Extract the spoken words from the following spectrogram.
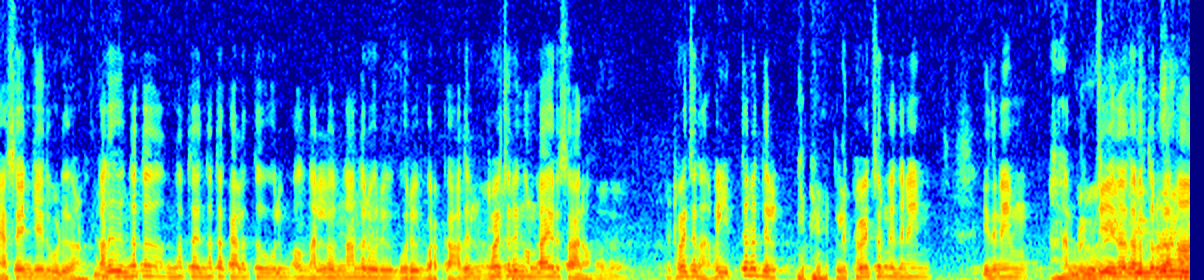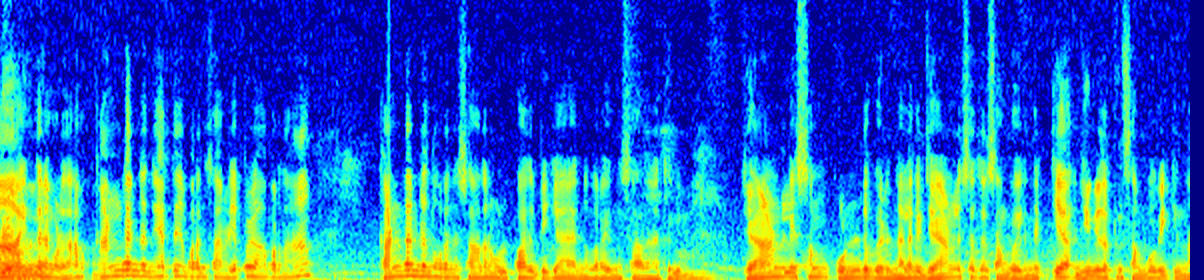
അസൈൻ ചെയ്ത് വിടുകയാണ്. അത് ഇന്നത്തെ ഇന്നത്തെ ഇന്നത്തെ കാലത്ത് പോലും അത് നല്ല ഒന്നാന്തരം ഒരു ഒരു വർക്കാണ് അത് ലിറ്ററേച്ചറിൽ നിന്ന് ഉണ്ടായ ഒരു സാധനം ലിറ്ററേച്ചർ അപ്പൊ ഇത്തരത്തിൽ ലിറ്ററേച്ചറിന് ഇതിനെയും ഇതിനെയും ബ്രിഡ്ജ് ചെയ്യുന്ന തരത്തിലുള്ള ഇന്ധനം ആ കൂടിയാണ് ഇന്ധനം കൂടെ അപ്പൊ കണ്ടന്റ് നേരത്തെ ഞാൻ പറഞ്ഞ സാധനം എപ്പോഴാണ് പറഞ്ഞ ആ കണ്ടന്റ് എന്ന് പറഞ്ഞ സാധനം ഉൽപ്പാദിപ്പിക്കുക എന്ന് പറയുന്ന സാധനത്തിൽ ജേർണലിസം കൊണ്ടുവരുന്ന അല്ലെങ്കിൽ ജേർണലിസത്തിൽ സംഭവിക്കുന്ന നിത്യ ജീവിതത്തിൽ സംഭവിക്കുന്ന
